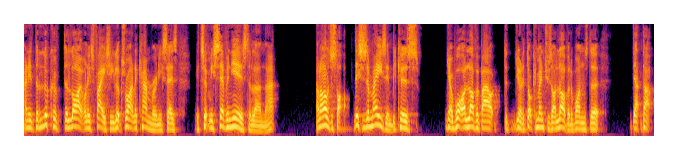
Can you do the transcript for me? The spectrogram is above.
And he, the look of delight on his face, he looks right in the camera and he says, "It took me seven years to learn that." And I was just like, "This is amazing," because you know what I love about the you know the documentaries I love are the ones that that that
